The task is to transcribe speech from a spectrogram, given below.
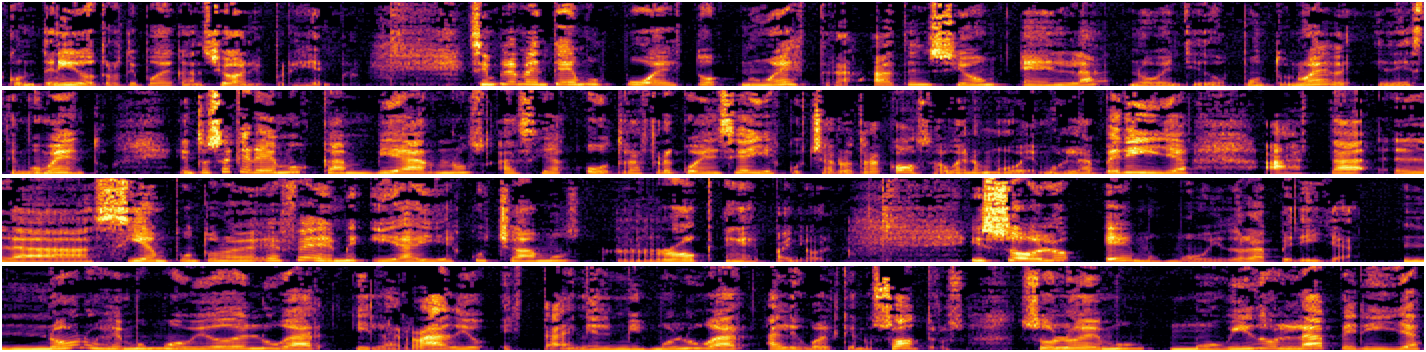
contenido, otro tipo de canciones, por ejemplo. Simplemente hemos puesto nuestra atención en la 92.9 en este momento. Entonces queremos cambiarnos hacia otra frecuencia y escuchar otra cosa. Bueno, movemos la perilla hasta la 100.9 FM y ahí escuchamos rock en español. Y solo hemos movido la perilla no nos hemos movido del lugar y la radio está en el mismo lugar al igual que nosotros. Solo hemos movido la perilla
